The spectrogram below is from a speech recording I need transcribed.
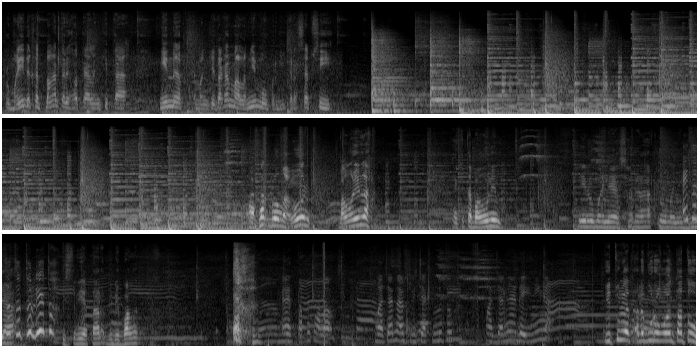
Rumahnya dekat banget dari hotel yang kita nginep. Emang kita kan malamnya mau pergi ke resepsi. Asad belum bangun, bangunin lah. Ya kita bangunin. Ini rumahnya saudara aku, rumahnya Eh, dia. tuh, tuh, tuh, lihat tuh. Istrinya Tara gede banget. Eh, tapi kalau macan harus dicek dulu tuh. Macannya ada ini nggak? Itu lihat ada burung onta tuh.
